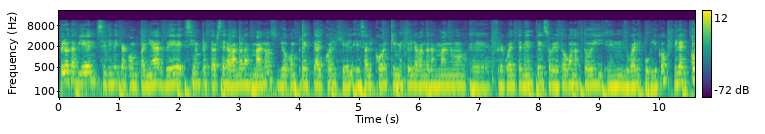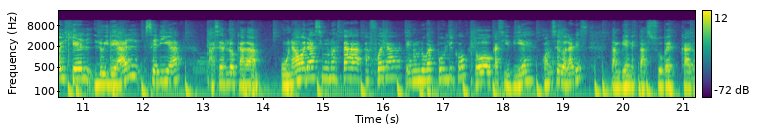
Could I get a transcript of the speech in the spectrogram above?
pero también se tiene que acompañar de siempre estarse lavando las manos. Yo compré este alcohol gel, es alcohol que me estoy lavando las manos frecuentemente, sobre todo cuando estoy en lugares públicos el alcohol gel, lo ideal sería hacerlo cada una hora si uno está afuera en un lugar público, todo casi 10, 11 dólares, también está súper caro.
